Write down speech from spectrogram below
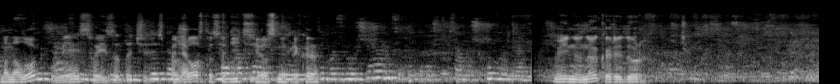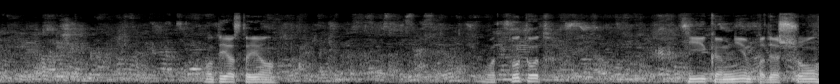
Монолог? У меня есть свои задачи здесь, понятно? Пожалуйста, садитесь, я вас не отвлекаю. Видно, на коридор. Вот я стоял вот тут вот. И ко мне подошел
